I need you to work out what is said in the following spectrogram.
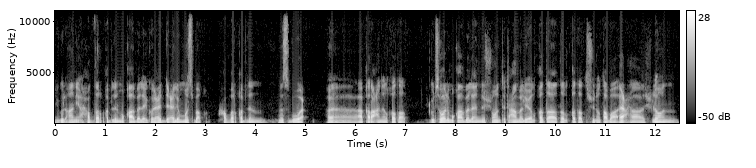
يقول أني أحضر قبل المقابلة يقول عندي علم مسبق أحضر قبل الأسبوع آه، أقرأ عن القطط. يقول لي مقابلة انه شلون تتعامل ويا القطط القطط شنو طبائعها شلون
